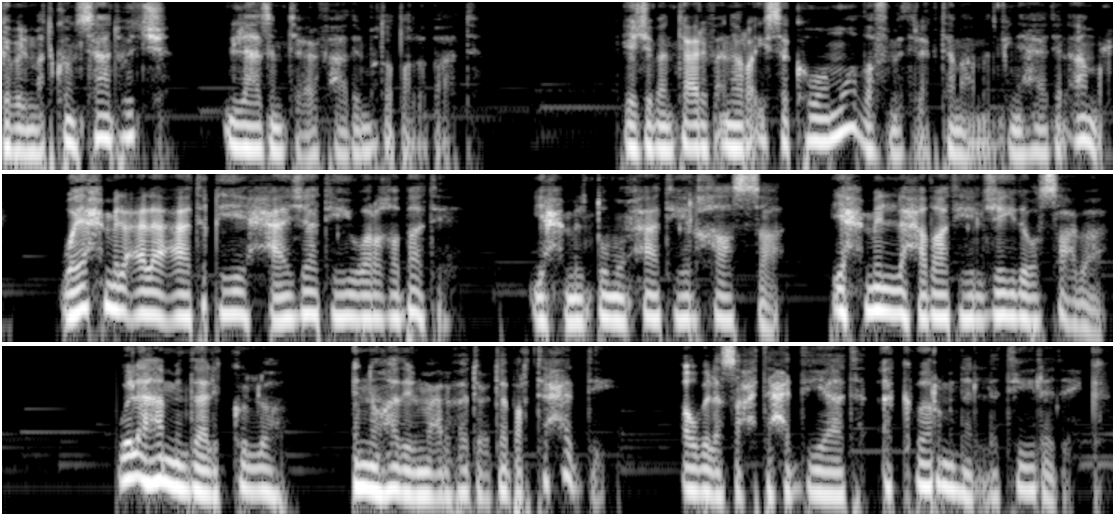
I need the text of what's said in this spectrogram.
قبل ما تكون ساندويتش لازم تعرف هذه المتطلبات. يجب أن تعرف أن رئيسك هو موظف مثلك تماما في نهاية الأمر ويحمل على عاتقه حاجاته ورغباته. يحمل طموحاته الخاصة يحمل لحظاته الجيدة والصعبة. والأهم من ذلك كله أن هذه المعرفة تعتبر تحدي أو بالأصح تحديات أكبر من التي لديك.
